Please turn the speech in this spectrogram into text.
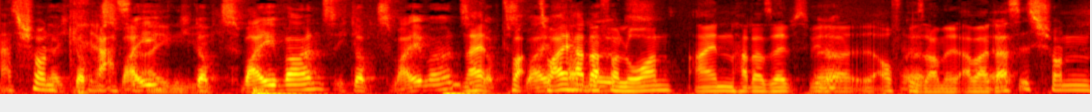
Das ist schon ja, ich glaub, krass zwei, eigentlich. Ich glaube, zwei waren es. Ich glaube, zwei waren es. Zwei, zwei hat er verloren. Einen hat er selbst wieder ja, äh, aufgesammelt. Ja, Aber das ist schon,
